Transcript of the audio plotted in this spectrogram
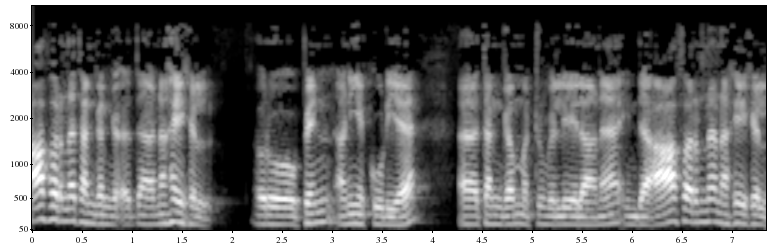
ஆபரண தங்கங்கள் த- நகைகள் ஒரு பெண் அணியக்கூடிய தங்கம் மற்றும் வெள்ளியிலான இந்த ஆபரண நகைகள்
